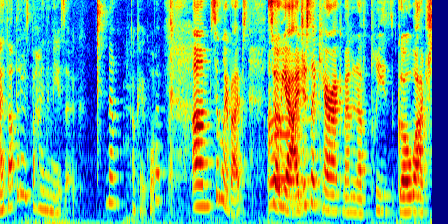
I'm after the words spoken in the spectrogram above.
I thought that it was behind the music. No. Okay, cool. Um, similar vibes. So yeah, I Um, just like can't recommend enough. Please go watch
